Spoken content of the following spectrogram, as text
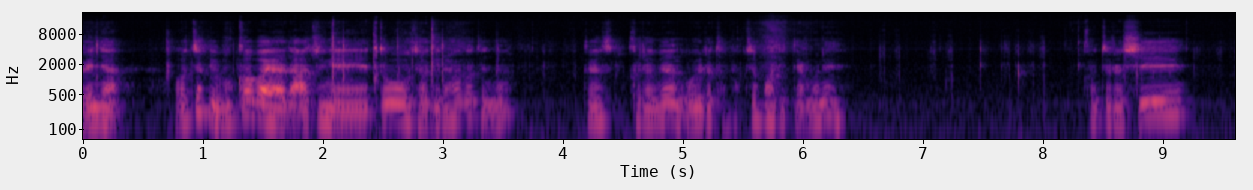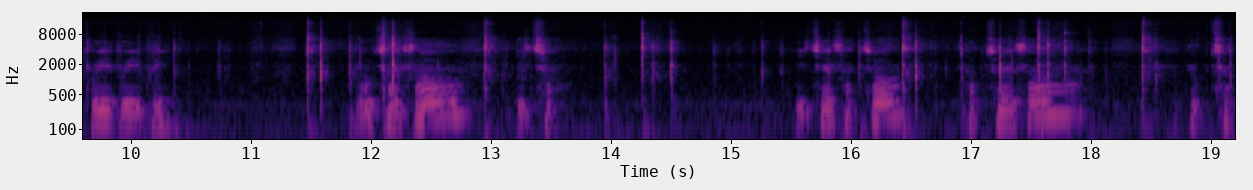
왜냐? 어차피 묶어봐야 나중에 또 저기를 하거든요. 그래서 그러면 오히려 더 복잡하기 때문에 컨트롤 C VVV 0초에서 2초 2초에서 4초 4초에서 6초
